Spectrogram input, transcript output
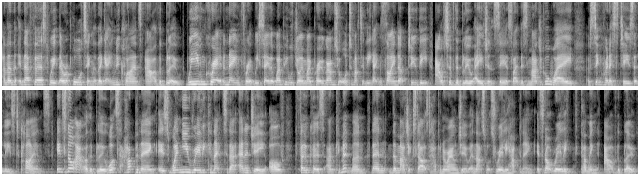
and then in their first week they're reporting that they're getting new clients out of the blue. We even created a name for it. We say that when people join my programs, you're automatically getting signed up to the out of the blue agency. It's like this magical way of synchronicities that leads to clients. It's not out of the blue. What's happening is when you really connect to that energy of focus and commitment, then the magic starts to happen around you. And that's what's really happening. It's not really coming out of the blue.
